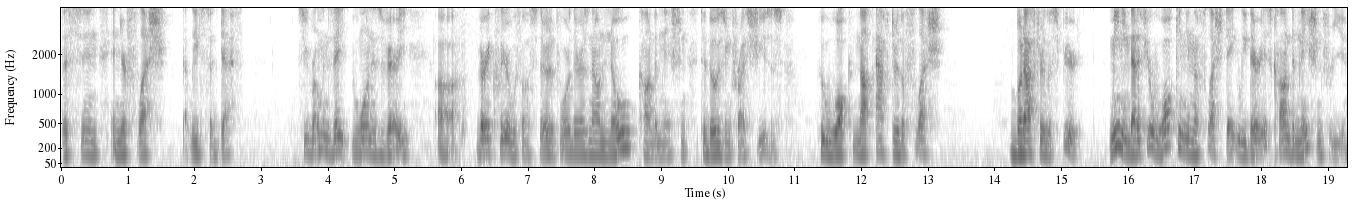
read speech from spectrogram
the sin in your flesh that leads to death? See, Romans 8 1 is very, uh, very clear with us. Therefore, there is now no condemnation to those in Christ Jesus who walk not after the flesh, but after the Spirit. Meaning that if you're walking in the flesh daily, there is condemnation for you.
